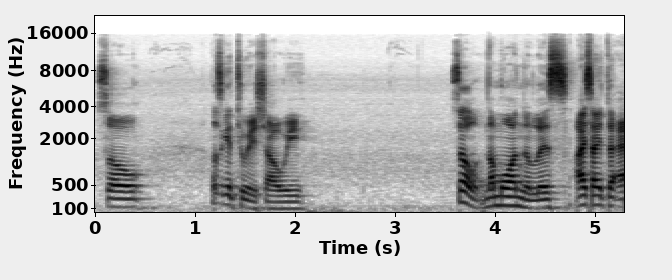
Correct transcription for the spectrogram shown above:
So, let's get to it, shall we? So, number one on the list, I decided to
